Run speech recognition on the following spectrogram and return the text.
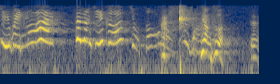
虚为暖，怎能即刻就走了？是啊，娘子，哎，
